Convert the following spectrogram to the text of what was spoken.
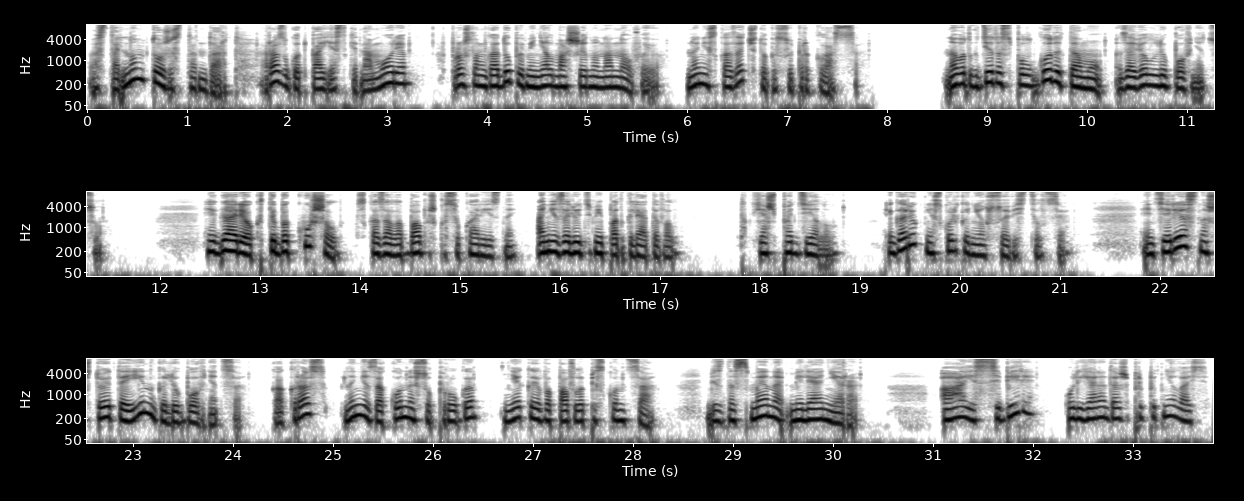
В остальном тоже стандарт. Раз в год поездки на море. Прошлом году поменял машину на новую. Но не сказать, чтобы суперкласса но вот где-то с полгода тому завел любовницу. «Игорёк, ты бы кушал», — сказала бабушка сукоризной, а не за людьми подглядывал. «Так я ж по делу». Игорёк нисколько не усовестился. Интересно, что эта Инга, любовница, как раз ныне законная супруга некоего Павла Пескунца, бизнесмена-миллионера. «А, из Сибири?» Ульяна даже приподнялась.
